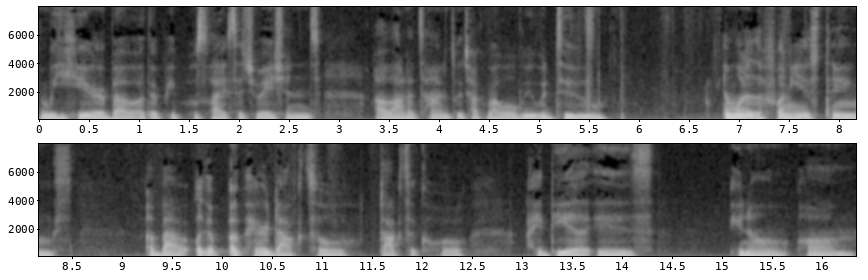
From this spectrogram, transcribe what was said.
we hear about other people's life situations, a lot of times we talk about what we would do and one of the funniest things about like a, a paradoxical doxical idea is, you know, um,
